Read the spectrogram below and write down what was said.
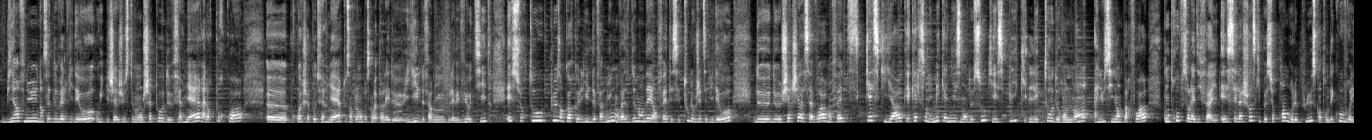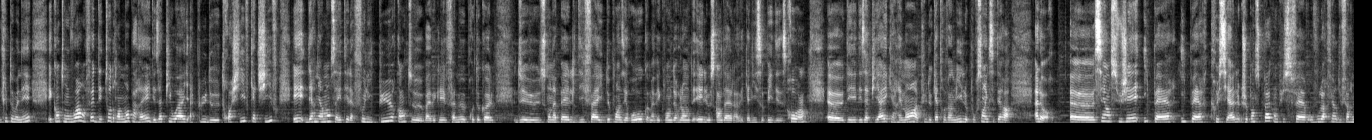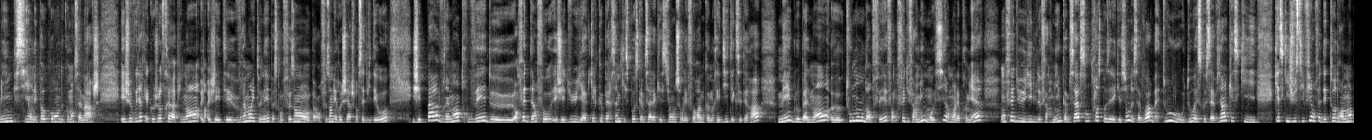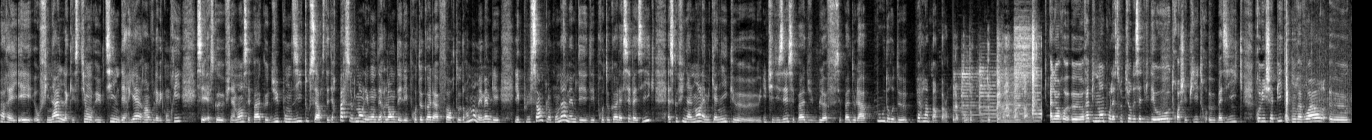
Bienvenue dans cette nouvelle vidéo. Oui, j'ajuste mon chapeau de fermière. Alors pourquoi euh, pourquoi chapeau de fermière? Tout simplement parce qu'on va parler de yield farming, vous l'avez vu au titre. Et surtout, plus encore que yield farming, on va se demander en fait, et c'est tout l'objet de cette vidéo, de, chercher à savoir en fait qu'est-ce qu'il y a, quels sont les mécanismes en dessous qui expliquent les taux de rendement hallucinants parfois qu'on trouve sur la DeFi. Et c'est la chose qui peut surprendre le plus quand on découvre les crypto-monnaies et quand on voit en fait des taux de rendement pareils, des APY à plus de 3 chiffres, 4 chiffres. Et dernièrement, ça a été la folie pure quand euh, bah, avec les fameux protocoles de ce qu'on appelle DeFi 2.0, comme avec Wonderland et le scandale avec Alice au pays des escrocs, hein, euh, des, des, API carrément à plus de 80 000%, etc. Alors, euh, c'est un sujet hyper, hyper crucial. Je pense pas qu'on puisse faire ou vouloir faire du farming si on n'est pas au courant de comment ça marche. Et je vais vous dire quelque chose très rapidement. J'ai été vraiment étonnée parce qu'en faisant, bah, en faisant les recherches pour cette vidéo, j'ai pas vraiment trouvé de, en fait, d'infos. J'ai dû, il y a quelques personnes qui se posent comme ça la question sur les forums comme Reddit, etc. Mais globalement, euh, tout le monde en fait. Enfin, on fait du farming, moi aussi, hein, moi la première. On fait du yield farming comme ça, sans trop se poser les questions de savoir bah, d'où est-ce que ça vient, qu'est-ce qui, justifie en fait des taux de rendement pareils? Et au final, la question ultime derrière, hein, vous l'avez compris, c'est est-ce que finalement c'est pas que du Ponzi tout ça, c'est-à-dire pas seulement les Wonderland et les protocoles à fort taux de rendement, mais même les, plus simples qu'on a, même des, des, protocoles assez basiques. Est-ce que finalement la mécanique euh, utilisée c'est pas du bluff, c'est pas de la poudre de perlimpinpin? La poudre de perlimpinpin. Alors, euh, euh, rapidement pour la structure de cette vidéo, trois chapitres euh, basiques. Premier chapitre, on va voir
